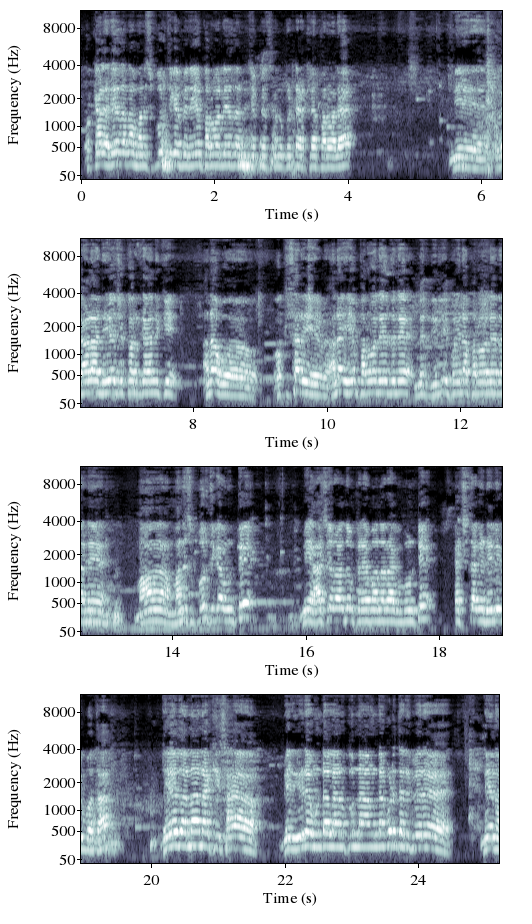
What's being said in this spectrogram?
ఒకవేళ లేదన్నా మనస్ఫూర్తిగా మీరు ఏం పర్వాలేదు అని చెప్పేసి అనుకుంటే అట్లే పర్వాలే. మీ ఒకవేళ నియోజకవర్గానికి అన్నా ఒకసారి అన్నా ఏం పర్వాలేదులే మీరు ఢిల్లీ పోయినా పర్వాలేదని మా మనసు పూర్తిగా ఉంటే మీ ఆశీర్వాదం ప్రేమ రాకపోతే ఉంటే ఖచ్చితంగా ఢిల్లీకి పోతా. లేదన్నా నాకు ఈ సా- మీరు ఈడే ఉండాలనుకున్నా ఉన్నా కూడా దానికి వేరే నేను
